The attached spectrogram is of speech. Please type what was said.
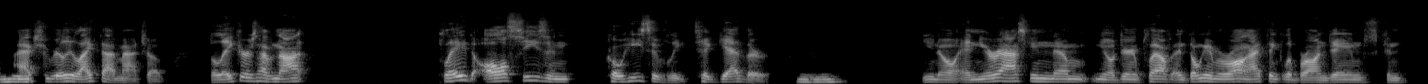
Mhm. I actually really like that matchup. The Lakers have not played all season cohesively together, Mhm. you know, and you're asking them, you know, during playoffs. And don't get me wrong, I think LeBron James can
